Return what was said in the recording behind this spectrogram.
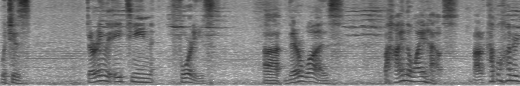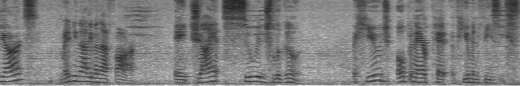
which is during the 1840s, uh, there was behind the White House, about a couple hundred yards, maybe not even that far, a giant sewage lagoon, a huge open air pit of human feces,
